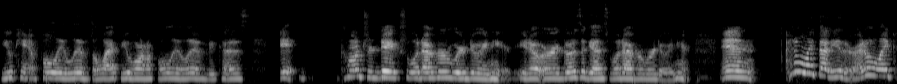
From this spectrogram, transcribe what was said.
you can't fully live the life you want to fully live because it contradicts whatever we're doing here, you know, or it goes against whatever we're doing here. And I don't like that either. I don't like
